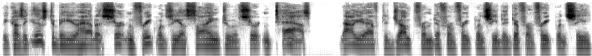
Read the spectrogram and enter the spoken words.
because it used to be you had a certain frequency assigned to a certain task. Now you have to jump from different frequency to different frequency.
